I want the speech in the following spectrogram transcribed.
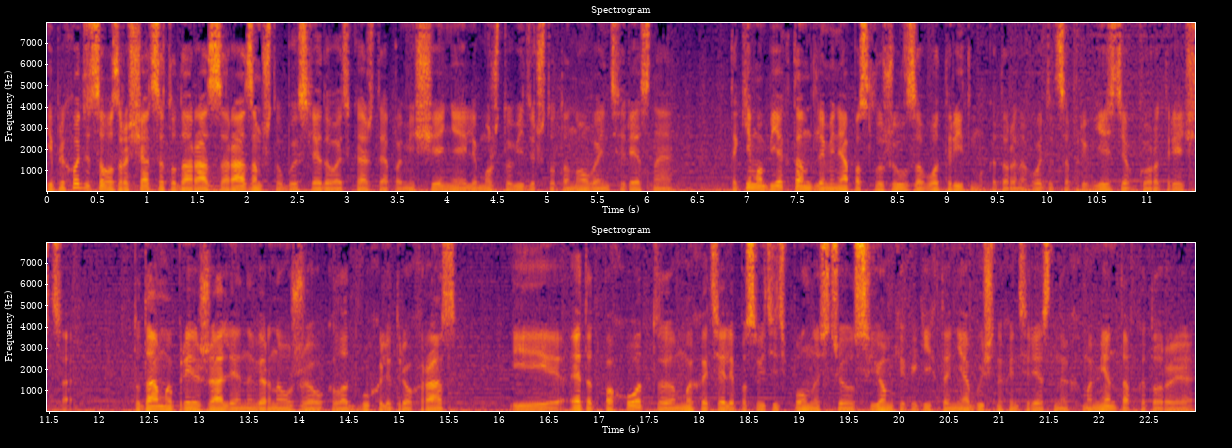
И приходится возвращаться туда раз за разом, чтобы исследовать каждое помещение или может увидеть что-то новое, интересное. Таким объектом для меня послужил завод «Ритм», который находится при въезде в город Речица. Туда мы приезжали, наверное, уже около двух или трех раз, и этот поход мы хотели посвятить полностью съемке каких-то необычных интересных моментов, которые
